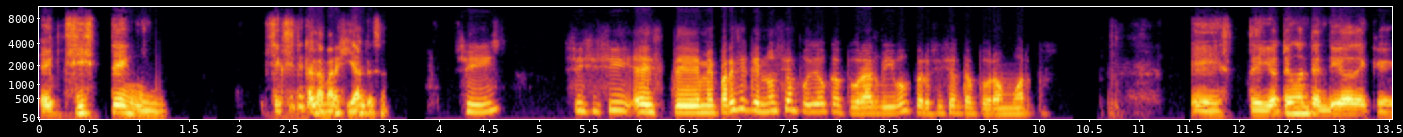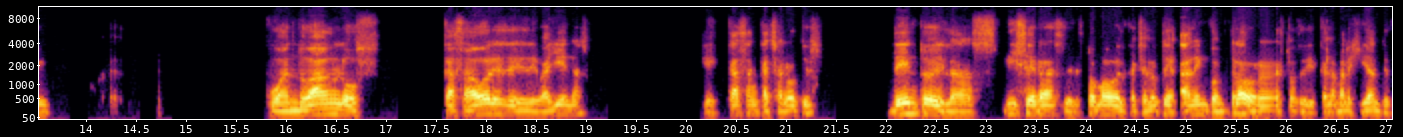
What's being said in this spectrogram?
Existen, sí existen calamares gigantes, ¿eh? Sí, sí, sí, sí. Este, me parece que no se han podido capturar vivos, pero sí se han capturado muertos. Este, yo tengo entendido de que cuando van los cazadores de, de ballenas, que cazan cachalotes, dentro de las vísceras del estómago del cachalote han encontrado restos de calamares gigantes.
